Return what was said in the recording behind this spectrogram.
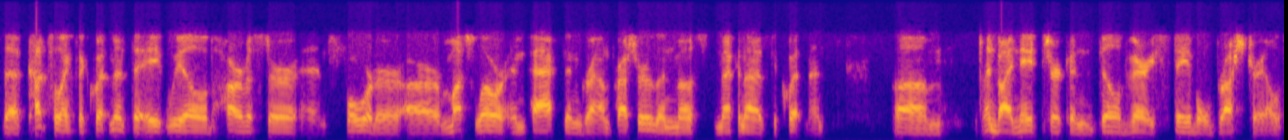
the cut to length equipment, the eight wheeled harvester and forwarder are much lower impact and ground pressure than most mechanized equipment. Um, and by nature can build very stable brush trails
